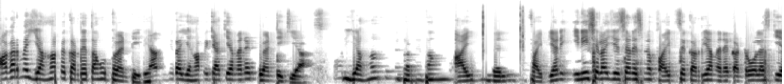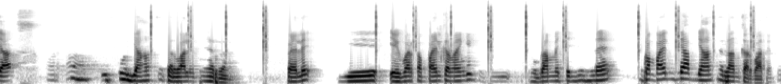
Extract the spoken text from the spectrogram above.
अगर मैं यहाँ पे कर देता हूँ 20 ध्यान दीजिएगा, यहाँ पे क्या किया मैंने? 20 किया। और यहाँ से मैं कर देता हूँ i वैल्यू 5 यानी इनिशियलाइजेशन इसमें 5 से कर दिया, मैंने कंट्रोल एस किया। और अब इसको यहाँ से करवा लेते हैं रन पहले ये एक बार कंपाइल करवाएँगे, क्योंकि प्रोग्राम में चेंजेस हुए हैं। कंपाइल किया, आप यहाँ से रन करवाते हैं। तो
